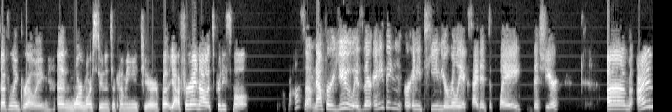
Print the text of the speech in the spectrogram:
definitely growing, and more and more students are coming each year. But yeah, for right now, it's pretty small. Awesome. Now, for you, is there anything or any team you're really excited to play this year? Um, I'm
